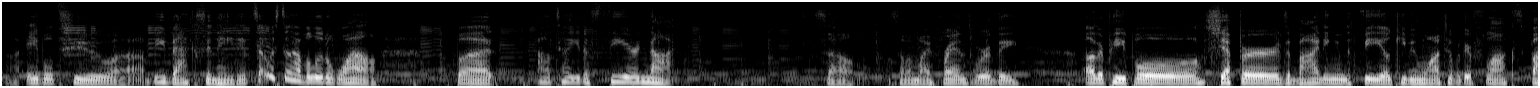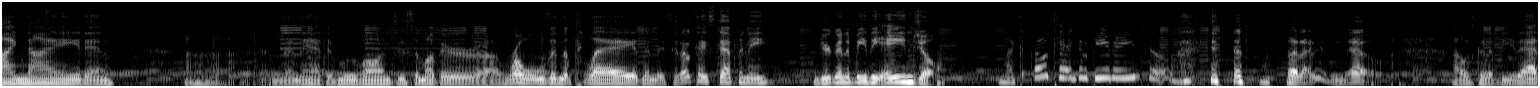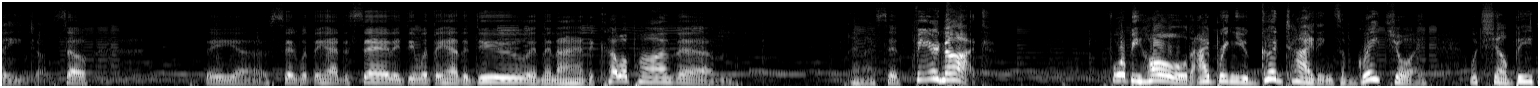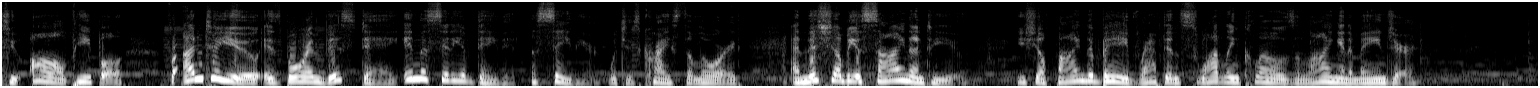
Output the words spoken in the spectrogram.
uh, able to uh, be vaccinated. So we still have a little while. But I'll tell you to fear not. So some of my friends were the other people, shepherds abiding in the field, keeping watch over their flocks by night and uh, and then they had to move on to some other uh, roles in the play. And then they said, okay, Stephanie, you're going to be the angel. I'm like, okay, I'm going to be an angel. but I didn't know I was going to be that angel. So they uh, said what they had to say, they did what they had to do, and then I had to come upon them. And I said, Fear not, for behold, I bring you good tidings of great joy which shall be to all people. For unto you is born this day in the city of David a Savior, which is Christ the Lord. And this shall be a sign unto you. You shall find the babe wrapped in swaddling clothes, lying in a manger.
